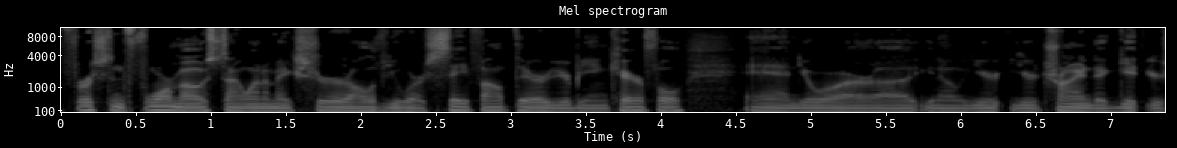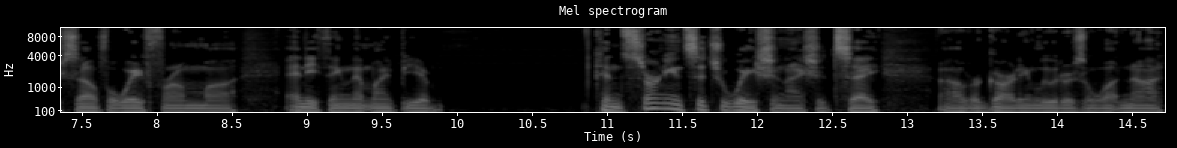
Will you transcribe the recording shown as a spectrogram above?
First and foremost, I want to make sure all of you are safe out there. You're being careful, and you are, uh, you know, you're you're trying to get yourself away from uh, anything that might be a concerning situation, I should say, uh, regarding looters and whatnot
